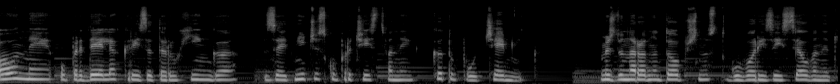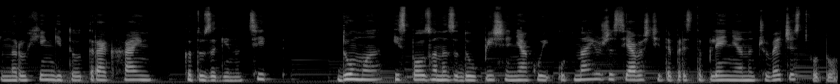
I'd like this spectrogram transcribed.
ООН определя кризата Рохинга за етническо прочистване като по учебник. Международната общност говори за изселването на рохингите от Ракхайн като за геноцид, дума, използвана за да опише някой от най-ужасяващите престъпления на човечеството.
